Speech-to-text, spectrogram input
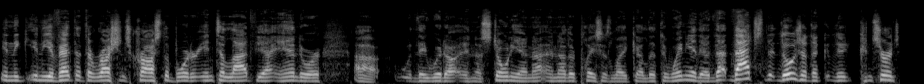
in the in the event that the Russians cross the border into Latvia and or uh, they would uh, in Estonia and, and, other places like uh, Lithuania. There, that that's the, those are the, the concerns.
